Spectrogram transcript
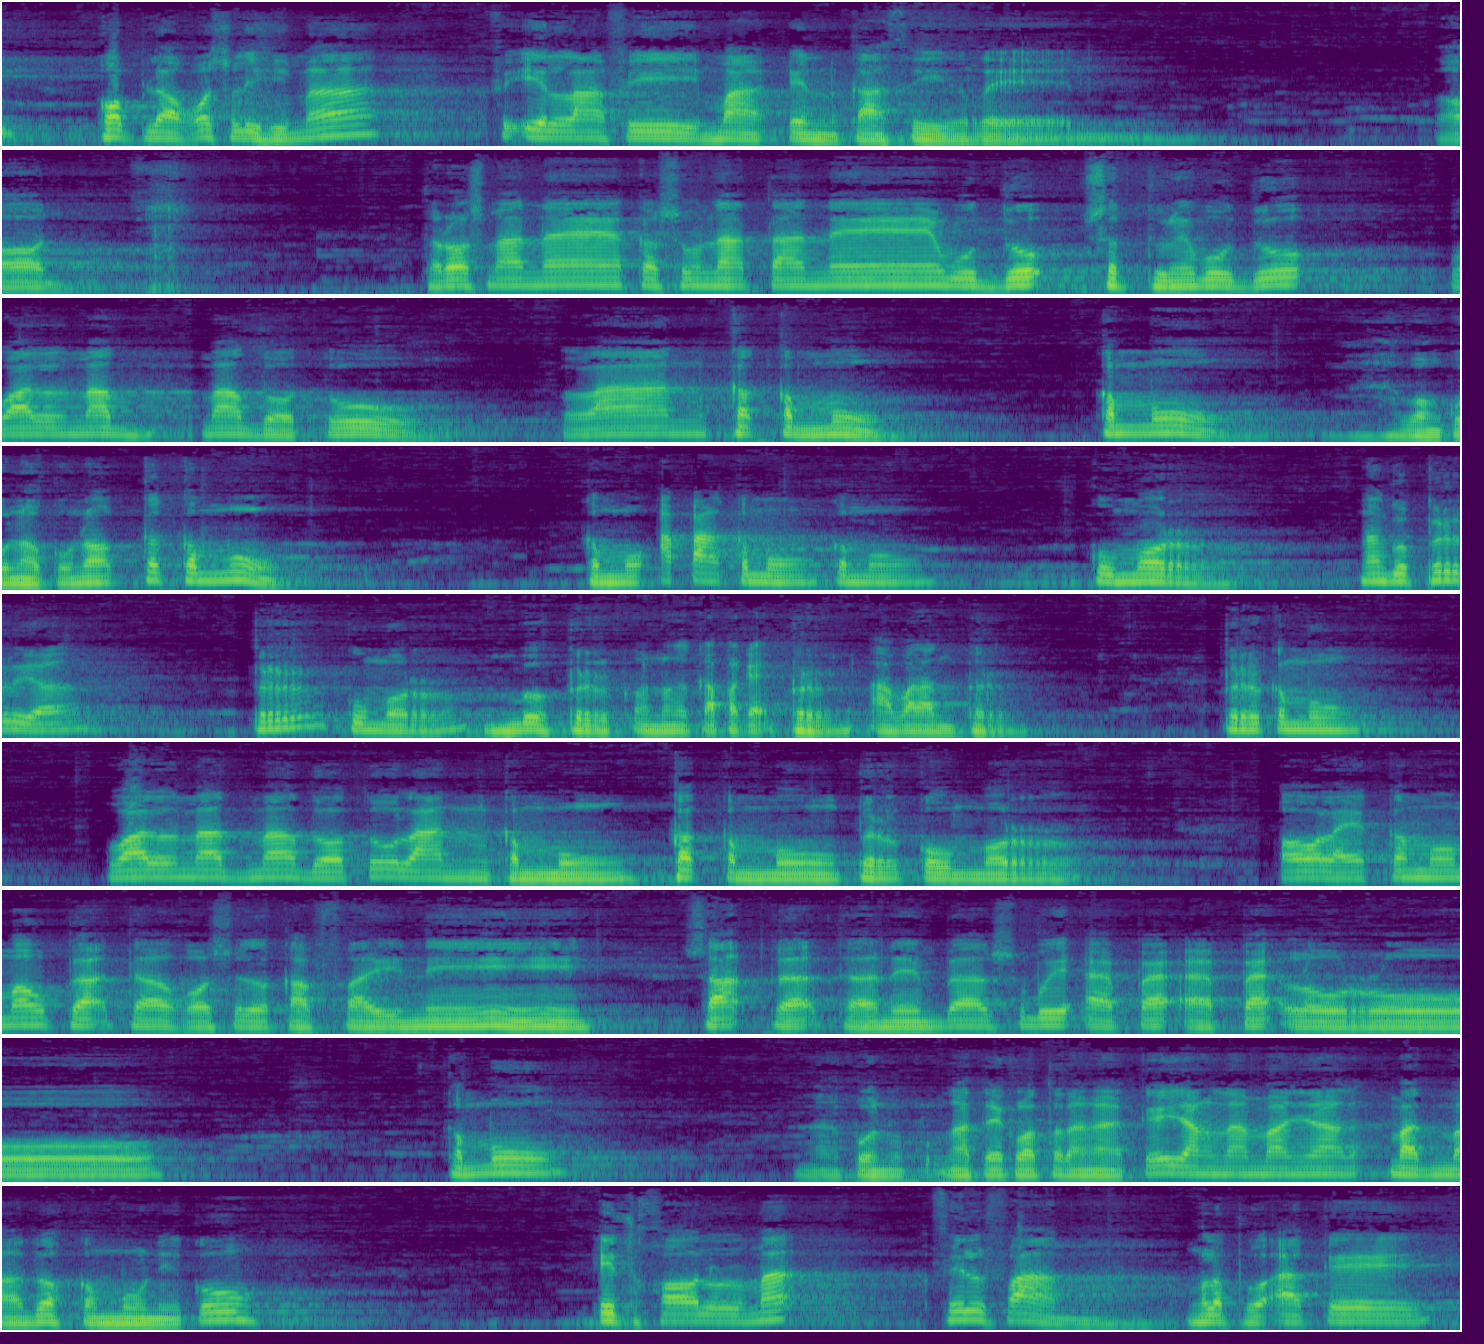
qabla ghuslihima fi illa fi ma'in kathirin. On. Terus mana kesunatane wudhu sedune wudhu wal mad lan kekemu. Kemu. Wong kuno-kuno kekemu. Kemu apa kemu? Kemu kumur. Nganggo ber ya. Ber kumur. Mbuh ber ana pakai ber awalan ber. Berkemu wal madmadatu lan kemu kekemu berkumur. Oleh kamu mau ba'da ghusul kafaini sak badane mbasuwi epek-epek loro. Kemu. Nah pun ngate kalau terangake yang namanya madmadah kemu niku idkhalul ma fil fam nglebokake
